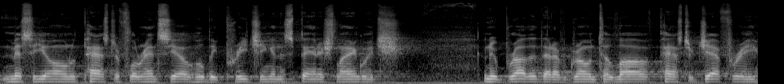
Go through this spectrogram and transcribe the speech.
Mission with Pastor Florencio, who'll be preaching in the Spanish language. A new brother that I've grown to love, Pastor Jeffrey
